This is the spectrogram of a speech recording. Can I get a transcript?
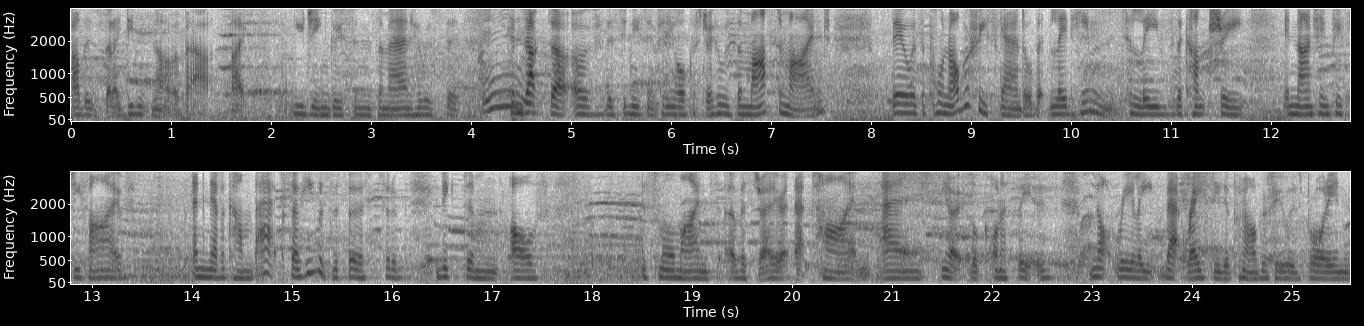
others that I didn't know about, like Eugene Goossens, the man who was the mm. conductor of the Sydney Symphony Orchestra, who was the mastermind. There was a pornography scandal that led him to leave the country in 1955 and never come back. So he was the first sort of victim of the small minds of Australia at that time. And, you know, look, honestly, it is not really that racy. The pornography was brought in.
